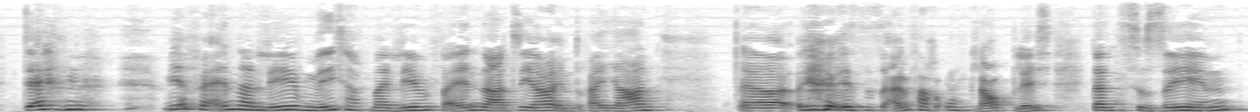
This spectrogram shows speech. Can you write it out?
denn wir verändern Leben. Ich habe mein Leben verändert, ja, in drei Jahren. Äh, ist es einfach unglaublich, dann zu sehen,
